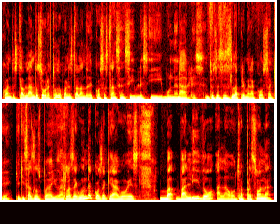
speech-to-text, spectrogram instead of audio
cuando está hablando, sobre todo cuando está hablando de cosas tan sensibles y vulnerables. Entonces esa es la primera cosa que, que quizás nos puede ayudar. La segunda cosa que hago es valido a la otra persona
